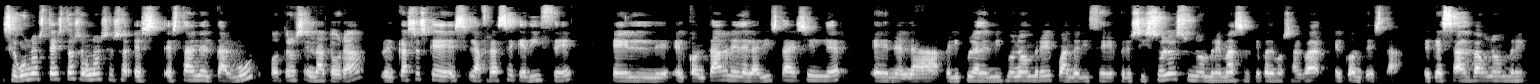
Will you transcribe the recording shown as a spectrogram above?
según los textos, unos está en el Talmud, otros en la Torah. El caso es que es la frase que dice el, contable de la lista de Schindler en la película del mismo nombre, cuando dice, pero si solo es un hombre más el que podemos salvar, él contesta, el que salva a un hombre,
